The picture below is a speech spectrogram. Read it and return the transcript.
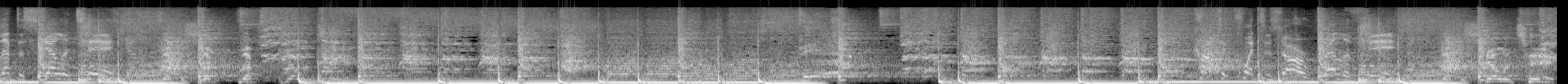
Left a skeleton. Consequences are irrelevant. Getting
